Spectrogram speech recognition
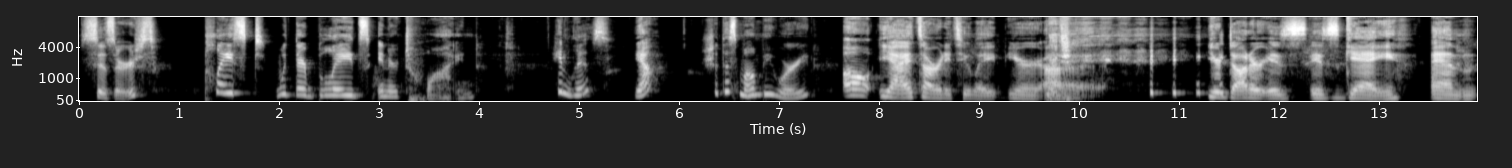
scissors placed with their blades intertwined. Hey, Liz, Yeah. should this mom be worried? Oh yeah, it's already too late. Your uh, your daughter is is gay, and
